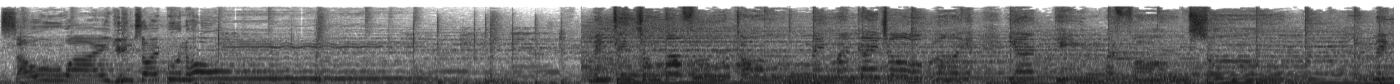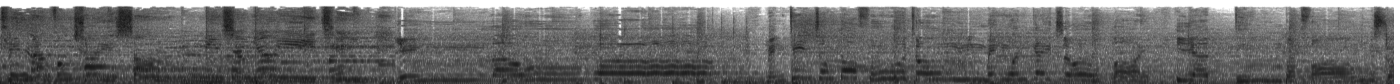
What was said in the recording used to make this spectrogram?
愁怀悬在半空。明天纵多苦痛，命运继续来，一点不放松。明天冷风吹送，面上有热情。流过，明天纵多苦痛，命运继续来，一点不放松。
